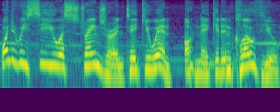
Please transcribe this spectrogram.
When did we see you a stranger and take you in, or naked and clothe you?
